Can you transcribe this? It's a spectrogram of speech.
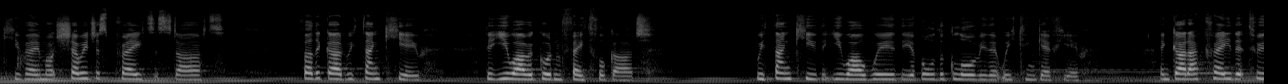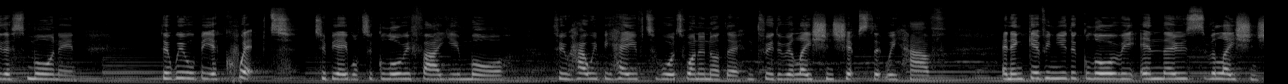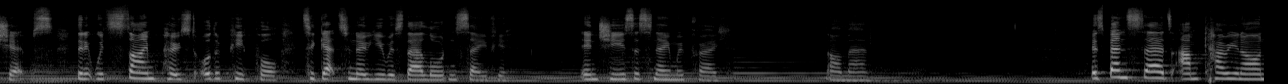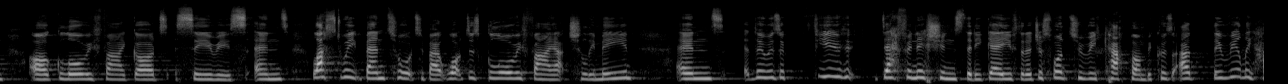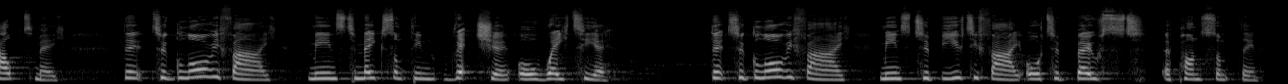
Thank you very much. Shall we just pray to start? Father God, we thank you that you are a good and faithful God. We thank you that you are worthy of all the glory that we can give you. And God, I pray that through this morning that we will be equipped to be able to glorify you more through how we behave towards one another and through the relationships that we have and in giving you the glory in those relationships, that it would signpost other people to get to know you as their Lord and Savior. In Jesus' name we pray. Amen. As Ben said, I'm carrying on our Glorify God series. And last week, Ben talked about what does glorify actually mean. And there was a few definitions that he gave that I just want to recap on because I, they really helped me that to glorify means to make something richer or weightier. That to glorify means to beautify or to boast upon something.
